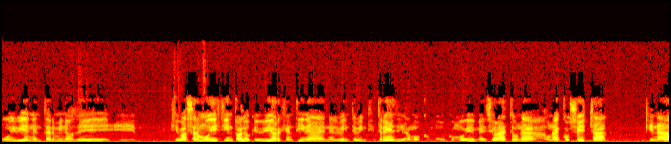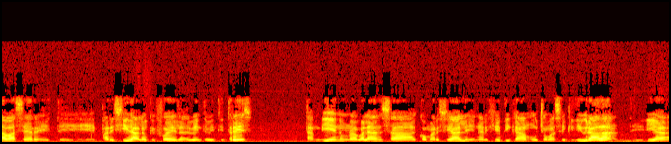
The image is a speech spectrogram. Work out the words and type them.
muy bien en términos de eh, que va a ser muy distinto a lo que vivió Argentina en el 2023, digamos, como, como bien mencionaste, una, una cosecha que nada va a ser este, parecida a lo que fue la del 2023, también una balanza comercial energética mucho más equilibrada, te diría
